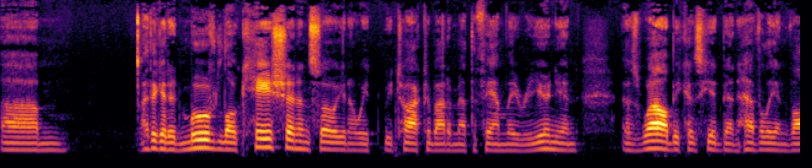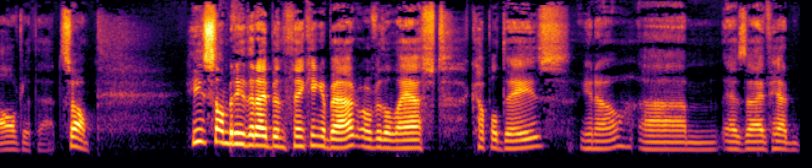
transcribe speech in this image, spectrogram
um, I think it had moved location, and so you know we we talked about him at the family reunion as well because he had been heavily involved with that. So he's somebody that I've been thinking about over the last couple days. You know, um, as I've had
